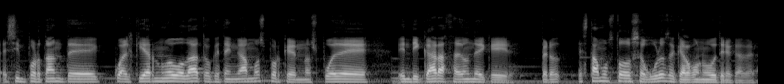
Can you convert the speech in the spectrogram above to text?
es importante cualquier nuevo dato que tengamos porque nos puede indicar hacia dónde hay que ir, pero estamos todos seguros de que algo nuevo tiene que haber.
